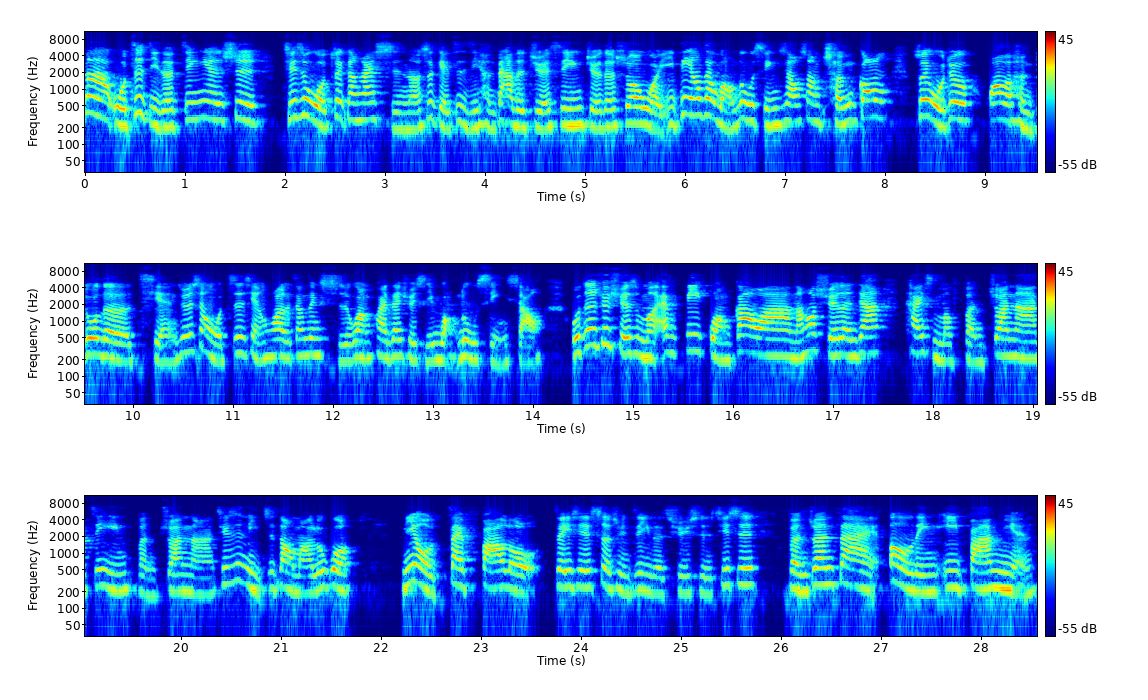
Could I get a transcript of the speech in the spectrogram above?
那我自己的经验是，其实我最刚开始呢是给自己很大的决心，觉得说我一定要在网络行销上成功，所以我就花了很多的钱，就是像我之前花了将近十万块在学习网络行销，我真的去学什么 FB 广告啊，然后学人家开什么粉砖啊，经营粉砖啊。其实你知道吗？如果你有在 follow 这一些社群经营的趋势，其实。粉砖在二零一八年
